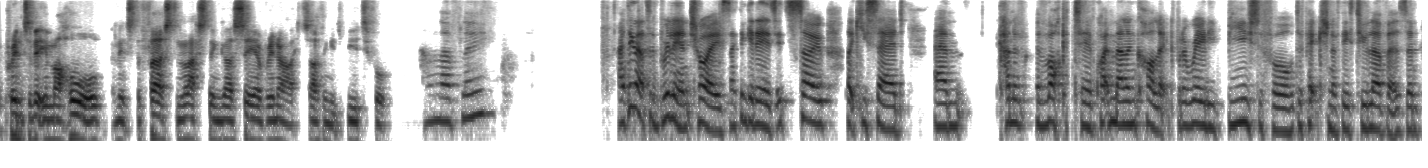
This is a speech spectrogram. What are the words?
a print of it in my hall, and it's the first and last thing I see every night. So I think it's beautiful. Lovely. I think that's a brilliant choice. I think it is. It's so, like you said, um, kind of evocative, quite melancholic, but a really beautiful depiction of these two lovers and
